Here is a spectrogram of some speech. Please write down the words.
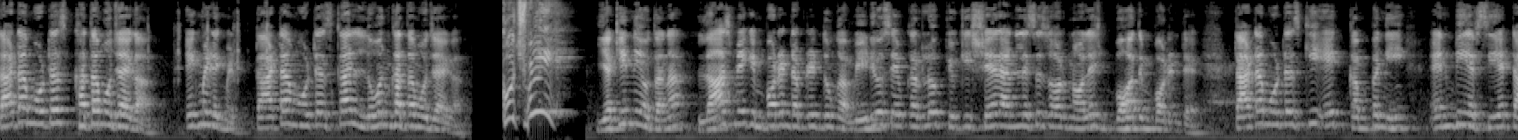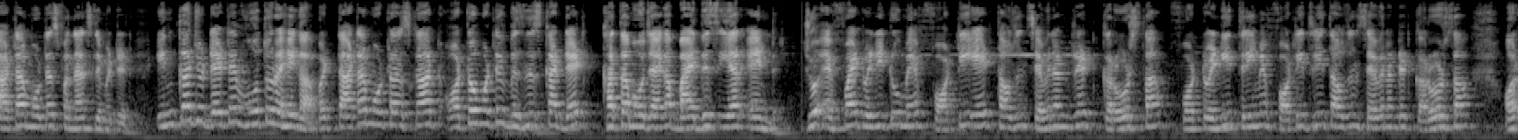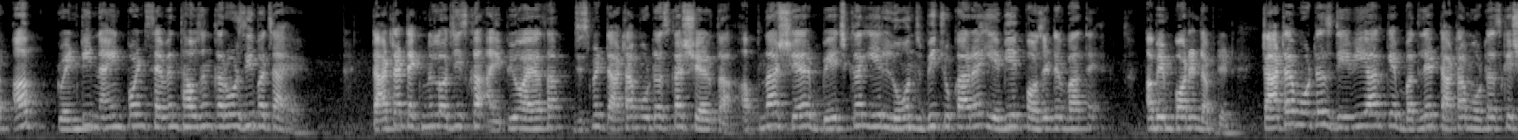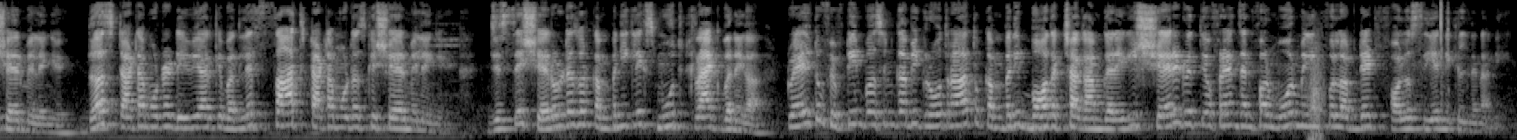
Tata Motors खत्म हो जाएगा। एक मिनट एक मिनट। टाटा मोटर्स का लोन खत्म हो जाएगा। कुछ भी यकीन नहीं होता ना। लास्ट में एक इंपॉर्टेंट अपडेट दूँगा। वीडियो सेव कर लो, क्योंकि शेयर एनालिसिस और नॉलेज बहुत इंपॉर्टेंट है। टाटा मोटर्स की एक कंपनी एनबीएफसी है टाटा मोटर्स फाइनेंस लिमिटेड इनका जो डेट है, वो तो रहेगा बट टाटा मोटर्स का ऑटोमोटिव बिज़नेस का डेट खत्म हो जाएगा बाय दिस ईयर एंड जो एफ़ वाई ट्वेंटी टू में forty eight thousand seven hundred crore था फॉर ट्वेंटी थ्री में forty three thousand seven hundred crore था, और अब twenty nine point seven thousand crore ही बचा है। टाटा टेक्नोलॉजीज़ का आईपीओ आया था, जिसमें टाटा मोटर्स का शेयर था। अपना शेयर बेचकर ये लोन्स भी चुका रहे, ये भी एक पॉजिटिव बात है। अब important update Tata Motors DVR के बदले टाटा मोटर्स के शेयर मिलेंगे। दस टाटा मोटर डीवीआर के बदले सात टाटा मोटर्स के शेयर मिलेंगे, जिससे शेयर होल्डर्स और कंपनी के लिए स्मूथ ट्रैक बनेगा। 12 टू 15 परसेंट का भी ग्रोथ रहा तो कंपनी बहुत अच्छा काम करेगी। Share it with your friends and for more meaningful update follow CA Nikhil Ninani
